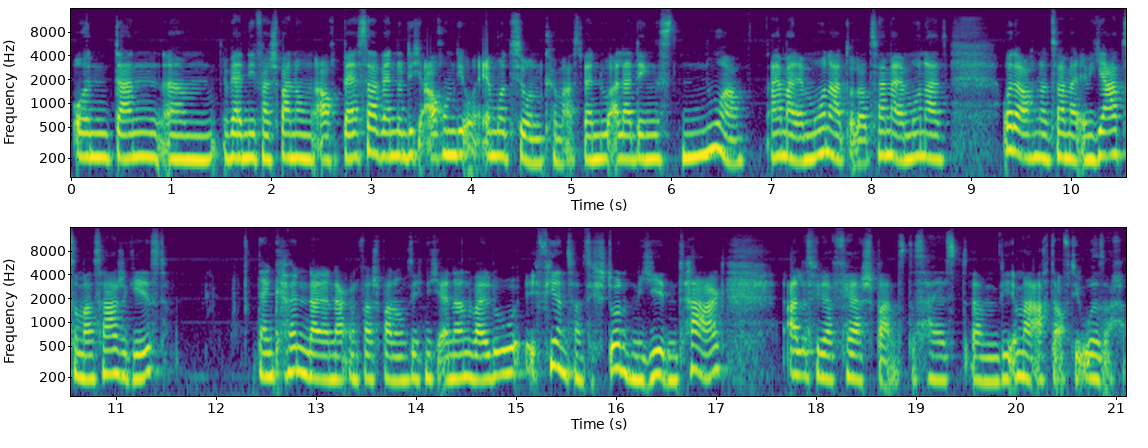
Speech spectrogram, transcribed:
Und dann ähm, werden die Verspannungen auch besser, wenn du dich auch um die Emotionen kümmerst. Wenn du allerdings nur einmal im Monat oder zweimal im Monat oder auch nur zweimal im Jahr zur Massage gehst, dann können deine Nackenverspannungen sich nicht ändern, weil du 24 Stunden jeden Tag alles wieder verspannst. Das heißt, ähm, wie immer, achte auf die Ursache.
